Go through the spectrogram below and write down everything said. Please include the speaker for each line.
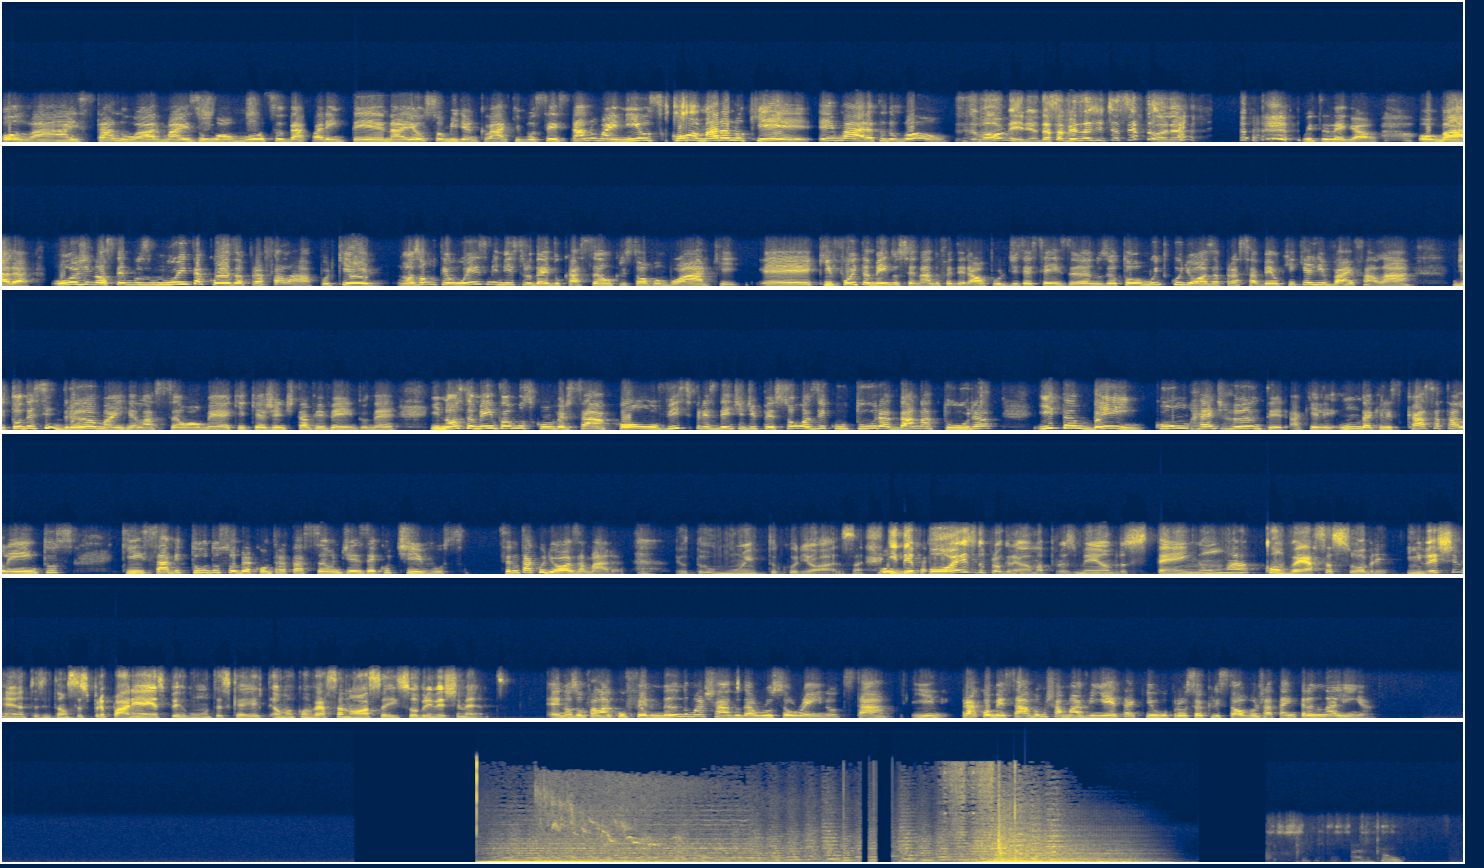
Speaker 1: Olá, está no ar mais um almoço da quarentena. Eu sou Miriam Clark e você está no My News com a Mara Luque. Ei, Mara, tudo bom?
Speaker 2: Tudo bom, Miriam? Dessa vez a gente acertou, né?
Speaker 1: Muito legal. Ô, Mara, hoje nós temos muita coisa para falar, porque nós vamos ter o ex-ministro da Educação, Cristóvão Buarque, é, que foi também do Senado Federal por 16 anos. Eu estou muito curiosa para saber o que, que ele vai falar de todo esse drama em relação ao MEC que a gente está vivendo, né? E nós também vamos conversar com o vice-presidente de Pessoas e Cultura da Natura e também com o Headhunter, aquele, um daqueles caça-talentos que sabe tudo sobre a contratação de executivos. Você não está curiosa, Mara?
Speaker 2: Eu estou muito curiosa. E depois do programa, para os membros, tem uma conversa sobre investimentos. Então, vocês preparem aí as perguntas, que aí é uma conversa nossa aí sobre investimentos.
Speaker 1: É, nós vamos falar com o Fernando Machado da Russell Reynolds, tá? E para começar, vamos chamar a vinheta que o professor Cristóvão já está entrando na linha. Então,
